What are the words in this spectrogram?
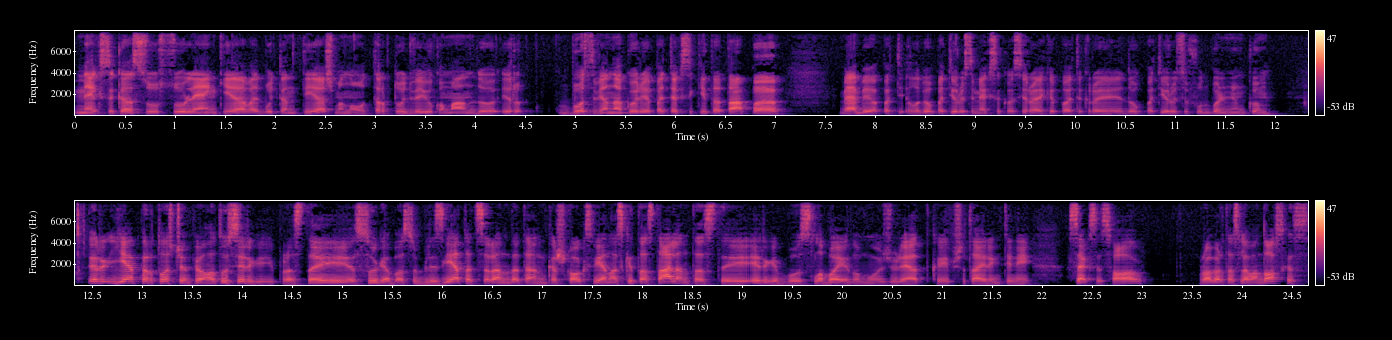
Meksika su, su Lenkija, va, būtent tie, aš manau, tarptų dviejų komandų ir bus viena, kuri pateks į kitą etapą. Be abejo, pati, labiau patyrusi Meksikos yra ekipa, tikrai daug patyrusių futbolininkų. Ir jie per tuos čempionatus irgi įprastai sugeba sublizgėti, atsiranda ten kažkoks vienas kitas talentas, tai irgi bus labai įdomu žiūrėti, kaip šitai rinktiniai seksis. O Robertas Lewandowskis,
